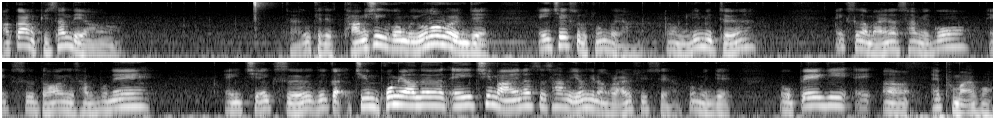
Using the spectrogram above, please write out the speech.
아까랑 비슷한데요. 자, 이렇게 돼서 당식이고 뭐요 놈을 이제 hx로 둔 거야. 그럼 리미트 x가 마이너스 3이고 x 더하기 3분의 hx. 그러니까 지금 보면은 h-3이 0이라는 걸 알 수 있어요. 그러면 이제 요 빼기 A, 어, f 말고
